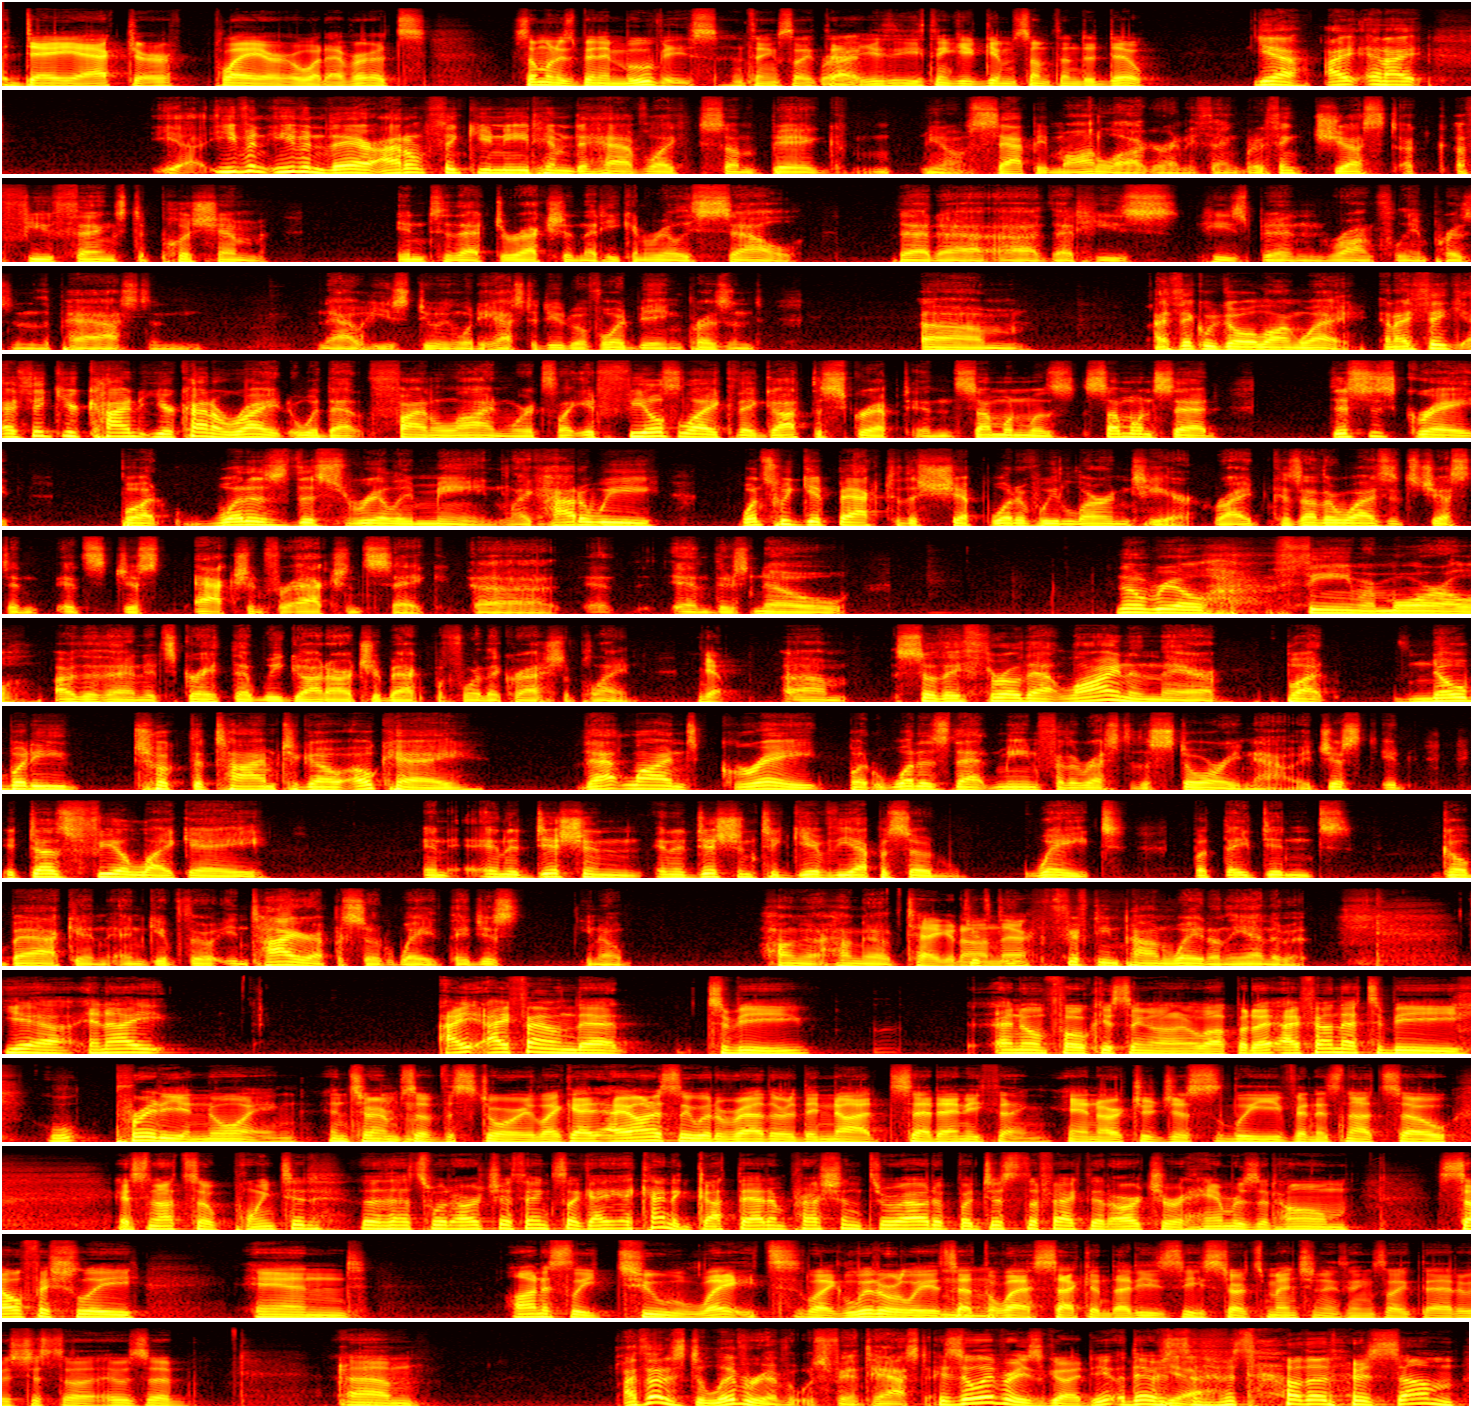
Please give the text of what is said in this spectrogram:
day actor player or whatever it's someone who's been in movies and things like Right. that you, you think you'd give him something to do Yeah, I and I yeah, even even there, I don't think you need him to have like some big, you know, sappy monologue or anything, but I think just a, a few things to push him into that direction that he can really sell that uh, uh that he's he's been wrongfully imprisoned in the past and now he's doing what he has to do to avoid being imprisoned. Um I think would go a long way. And I think I think you're kind of you're kind of right with that final line where it's like it feels like they got the script and someone was someone said this is great, but what does this really mean? Like, how do we, once we get back to the ship, what have we learned here, right? Because otherwise, it's just an, it's just action for action's sake, uh, and, and there's no, no real theme or moral other than it's great that we got Archer back before they crashed the plane. Yep. Um, so they throw that line in there, but nobody took the time to go, okay, that line's great, but what does that mean for the rest of the story now? It just it it does feel like a in in addition in addition to give the episode weight, but they didn't go back and and give the entire episode weight. They just, you know, hung a hung a tag it on there 15 pound weight on the end of it. Yeah, and I, I, I found that to be. I know I'm focusing on it a lot, but I, I found that to be pretty annoying in terms Mm-hmm. of the story. Like, I, I honestly would have rather they not said anything and Archer just leave, and it's not so, it's not so pointed that that's what Archer thinks. Like, I, I kind of got that impression throughout it, but just the fact that Archer hammers it home selfishly and honestly too late. Like literally, it's Mm. at the last second that he's he starts mentioning things like that. It was just a it was a um I thought his delivery of it was fantastic. his delivery is good. There was, Yeah. there was although there's some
